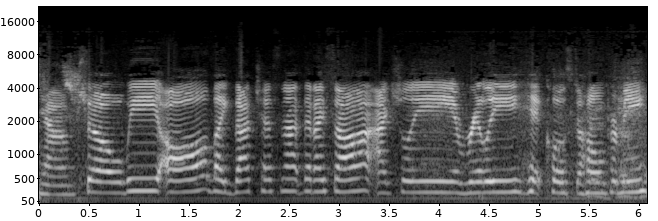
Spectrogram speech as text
Yeah, so we all, like that chestnut that I saw actually really hit close to home for me.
